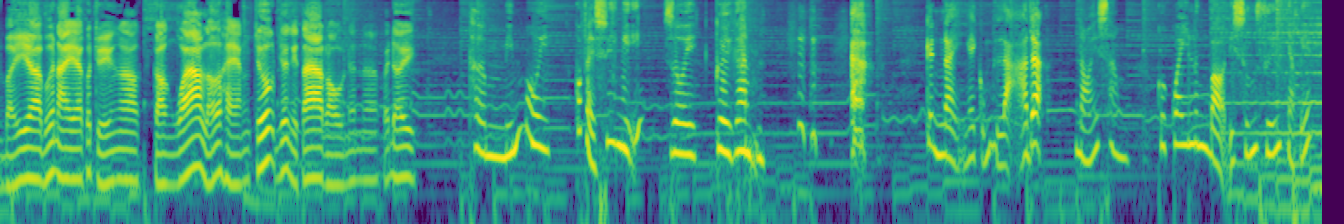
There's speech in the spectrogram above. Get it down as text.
bị bữa nay có chuyện cần quá lỡ hẹn trước với người ta rồi nên phải đi. Thơm mím môi Có phải suy nghĩ Rồi cười gằn. À cái này nghe cũng lạ đó. Nói xong cô quay lưng bỏ đi xuống dưới nhà bếp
